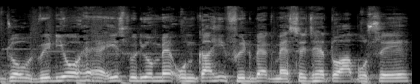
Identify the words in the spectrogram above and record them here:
जो वीडियो है, इस वीडियो में उनका ही फीडबैक मैसेज है तो आप उसे,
